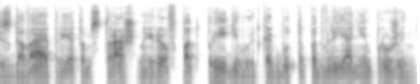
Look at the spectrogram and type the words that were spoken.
издавая при этом страшный рев, подпрыгивают, как будто под влиянием пружин.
